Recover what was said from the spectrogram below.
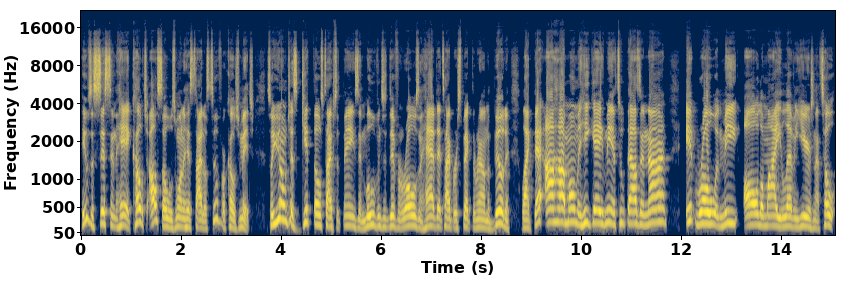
he was assistant head coach, also was one of his titles too for Coach Mitch. So you don't just get those types of things and move into different roles and have that type of respect around the building. Like that aha moment he gave me in 2009 it rolled with me all of my 11 years and i told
